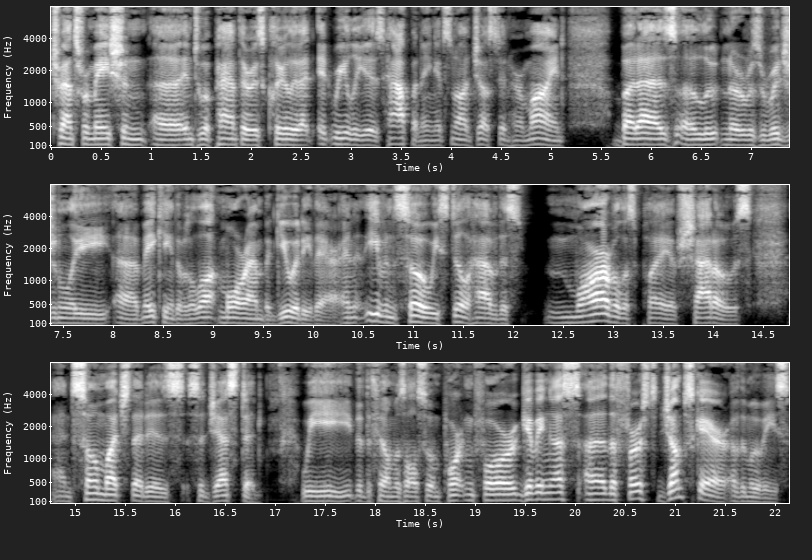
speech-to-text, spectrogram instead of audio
transformation, uh, into a panther is clearly that it really is happening. It's not just in her mind. But as uh, Lutner was originally, uh, making, there was a lot more ambiguity there. And even so, we still have this marvelous play of shadows and so much that is suggested. We, the film is also important for giving us, uh, the first jump scare of the movies,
